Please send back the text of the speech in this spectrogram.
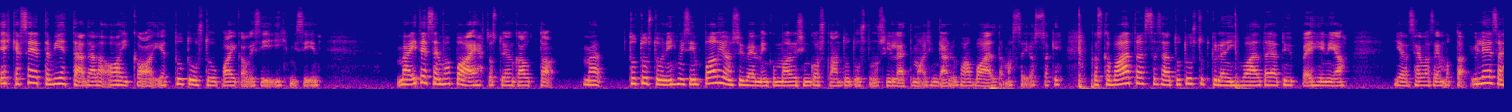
ehkä se, että viettää täällä aikaa ja tutustuu paikallisiin ihmisiin. Mä itse sen vapaaehtoistyön kautta mä tutustuin ihmisiin paljon syvemmin kuin mä olisin koskaan tutustunut sillä, että mä olisin käynyt vaan vaeltamassa jossakin. Koska vaeltaessa sä tutustut kyllä niihin vaeltajatyyppeihin ja, ja sellaiseen, mutta yleensä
